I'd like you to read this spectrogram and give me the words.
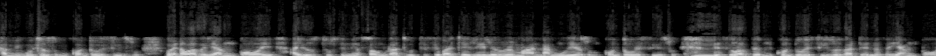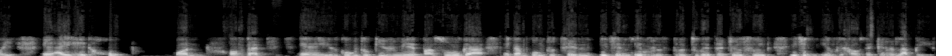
coming, which is Umkhonto Wesizwe. When I was a young boy, I used to sing a song that would say, Umkhonto Wesizwe. Mm. This was the Umkhonto Wesizwe that as a young boy, uh, I had hope on of that uh, is going to give me a bazooka and I'm going to turn each and every street to the battlefield, each and every house a guerrilla base.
